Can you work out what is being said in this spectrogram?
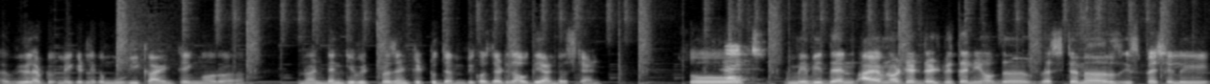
we will have to make it like a movie kind thing, or uh, you know, and then give it present it to them because that is how they understand so right. maybe then i have not yet dealt with any of the westerners especially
